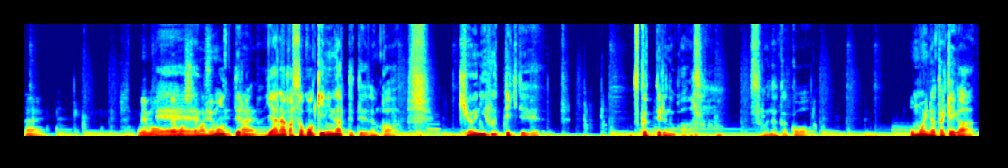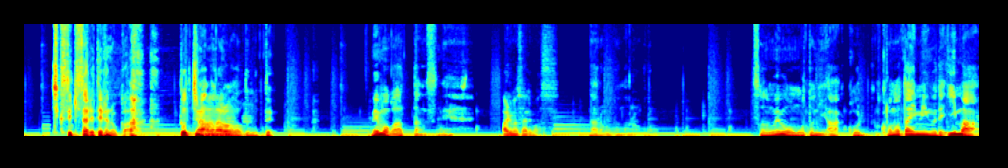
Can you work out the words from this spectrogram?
ど。はい。メモ、えーメモしてますね。メモってるんだ、はいい、やなんかそこ気になっててなんか急に降ってきて作ってるのかそのすごいなんかこう思いの丈が蓄積されてるのかどっちなんだろうと思って。メモがあったんですね。ありますあります。なるほどなるほど。そのメモをもとにあここのタイミングで今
